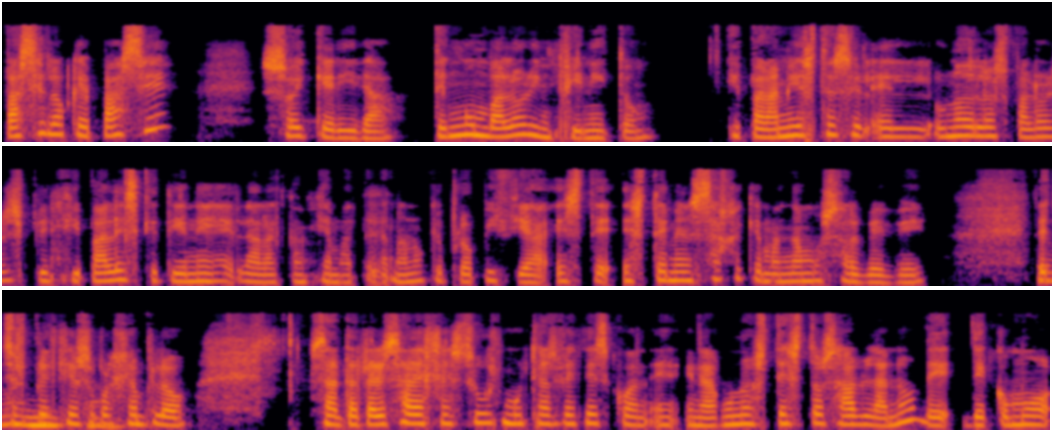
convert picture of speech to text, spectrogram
pase lo que pase, soy querida, tengo un valor infinito. Y para mí este es uno de los valores principales que tiene la lactancia materna, ¿no? que propicia este, este mensaje que mandamos al bebé. De hecho, es precioso, por ejemplo, Santa Teresa de Jesús muchas veces en, algunos textos habla ¿no? de, cómo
